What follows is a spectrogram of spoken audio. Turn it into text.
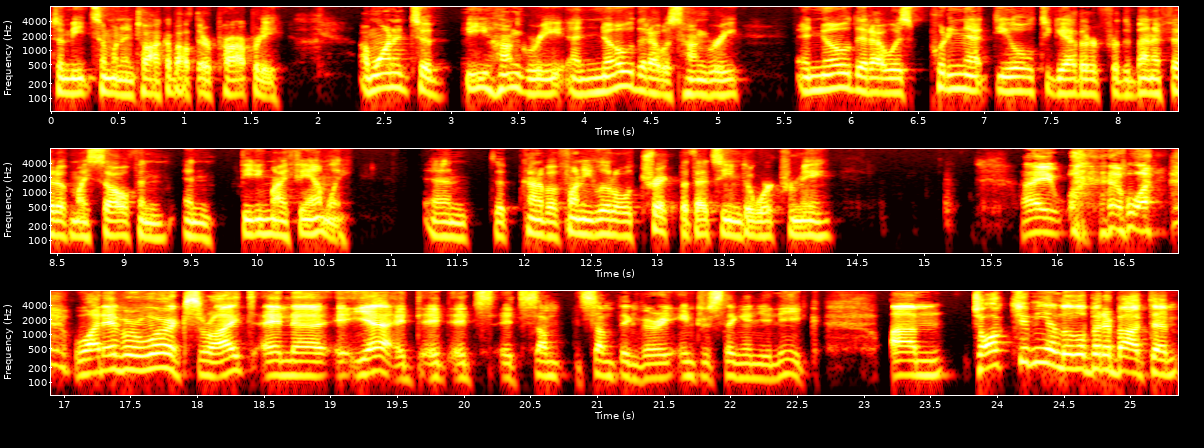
to meet someone and talk about their property. I wanted to be hungry and know that I was hungry and know that I was putting that deal together for the benefit of myself and, and feeding my family. And it's kind of a funny little trick, but that seemed to work for me. Hey, what whatever works, right? And uh, yeah, it, it, it's it's some something very interesting and unique. Um, talk to me a little bit about the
